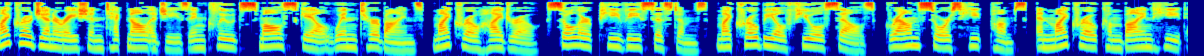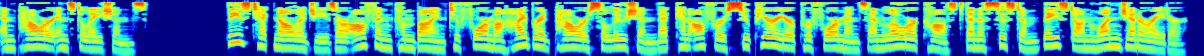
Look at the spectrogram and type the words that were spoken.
Microgeneration technologies include small-scale wind turbines, micro-hydro, solar PV systems, microbial fuel cells, ground source heat pumps, and micro-combined heat and power installations. These technologies are often combined to form a hybrid power solution that can offer superior performance and lower cost than a system based on one generator.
